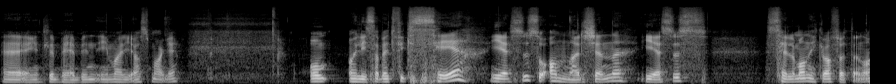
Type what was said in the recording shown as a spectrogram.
egentlig babyen i Marias mage. Og, Elisabeth fikk se Jesus og anerkjenne Jesus selv om han ikke var født ennå.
